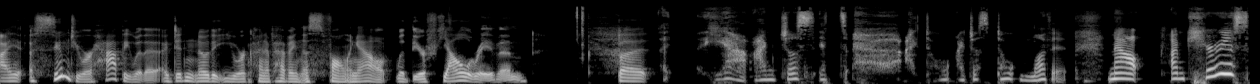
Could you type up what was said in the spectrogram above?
I assumed you were happy with it. I didn't know that you were kind of having this falling out with your Fjällräven. But yeah, I'm just it's I don't I just don't love it. Now, I'm curious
